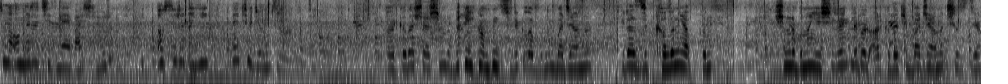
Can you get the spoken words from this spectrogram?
Şimdi onları çizmeye başlıyorum. O sırada Yiğit de çocuğumu tamamlayacak. Arkadaşlar şimdi ben yanlışlıkla bunun bacağını birazcık kalın yaptım. Şimdi bunun yeşil renkle böyle arkadaki bacağını çizeceğim.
